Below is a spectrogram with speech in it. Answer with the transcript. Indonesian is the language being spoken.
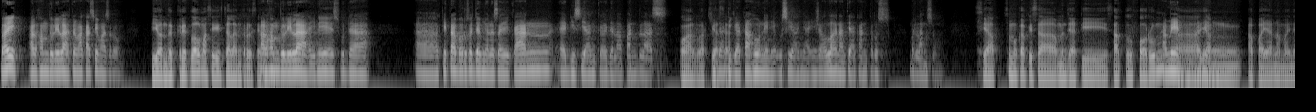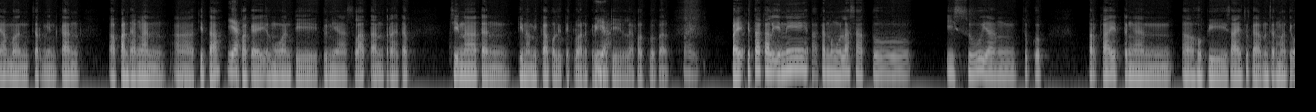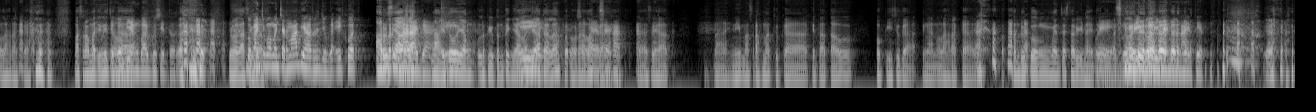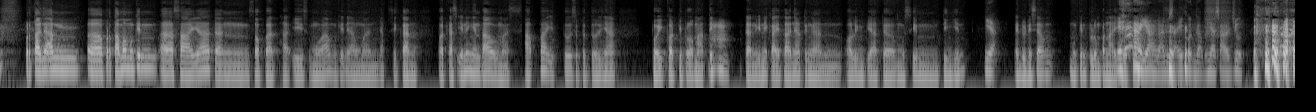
Baik, alhamdulillah. Terima kasih Mas Rom. Beyond the Great Wall masih jalan terus ya. Alhamdulillah, ini sudah uh, kita baru saja menyelesaikan edisi yang ke-18. Wah, luar biasa. Sudah tiga tahun ini usianya. Insya Allah nanti akan terus berlangsung. Siap, semoga bisa menjadi satu forum amin, uh, amin. yang apa ya namanya mencerminkan uh, pandangan uh, kita ya. sebagai ilmuwan di dunia selatan terhadap Cina dan dinamika politik luar negeri ya. di level global. Baik. Baik, kita kali ini akan mengulas satu isu yang cukup terkait dengan uh, hobi saya juga mencermati olahraga. Mas Rahmat ini juga hobi yang bagus itu. Terima kasih. Bukan mas. cuma mencermati harus juga ikut Harusnya berolahraga. Ya? Nah, itu yang iya. lebih pentingnya lagi iya. adalah berolahraga. Supaya sehat. Supaya sehat. Nah, ini Mas Rahmat juga kita tahu hobi juga dengan olahraga ya. pendukung Manchester United Wey, ya, glory glory Man United ya. pertanyaan uh, pertama mungkin uh, saya dan sobat HI semua mungkin yang menyaksikan podcast ini ingin tahu Mas, apa itu sebetulnya boykot diplomatik mm -hmm. dan ini kaitannya dengan Olimpiade musim dingin. Iya. Indonesia mungkin belum pernah ikut. ya, ya nggak bisa ikut, nggak punya salju.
